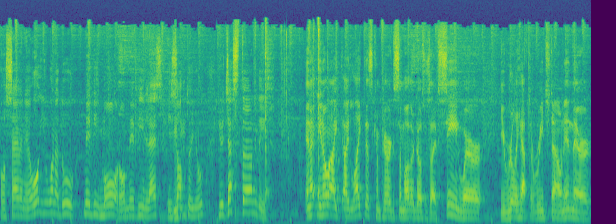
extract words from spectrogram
or seven, or you want to do maybe more or maybe less, it's up mm-hmm. to you. You just turn this. And I, you know, I, I like this compared to some other dosers I've seen where you really have to reach down in there,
